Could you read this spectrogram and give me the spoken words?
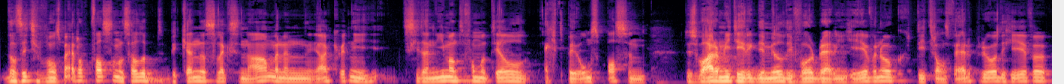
dan zit je volgens mij erop vast aan dezelfde bekende selectie namen. En ja, ik weet niet, ik zie dat niemand momenteel echt bij ons passen. Dus waarom niet Erik de Mil die voorbereiding geven ook, die transferperiode geven,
